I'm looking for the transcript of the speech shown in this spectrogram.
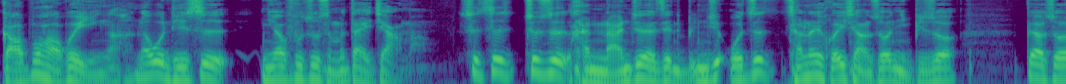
搞不好会赢啊。那问题是你要付出什么代价嘛？是，这就是很难，就在这里。你就我这常常回想说，你比如说，不要说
